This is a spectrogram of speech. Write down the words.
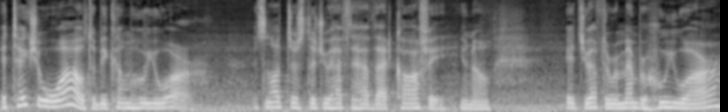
it takes you a while to become who you are. It's not just that you have to have that coffee, you know. It's you have to remember who you are,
